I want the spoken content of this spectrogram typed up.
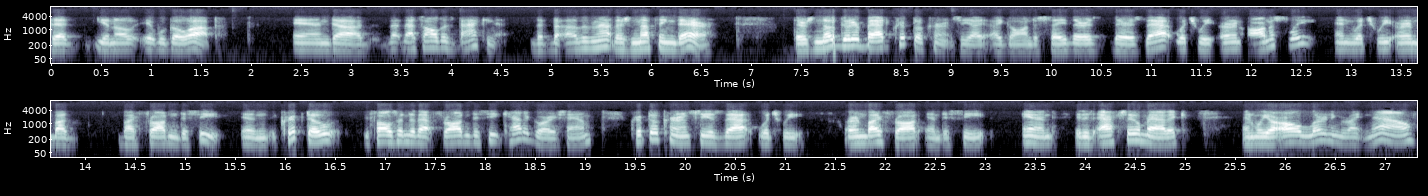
that you know it will go up, and uh, that, that's all that's backing it. But, but other than that, there's nothing there. There's no good or bad cryptocurrency. I, I go on to say there is there is that which we earn honestly and which we earn by by fraud and deceit. And crypto falls under that fraud and deceit category, Sam. Cryptocurrency is that which we earn by fraud and deceit, and it is axiomatic. And we are all learning right now,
